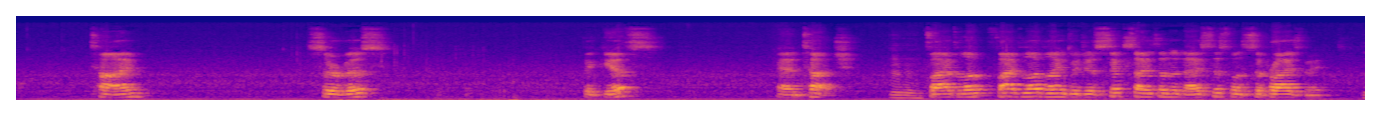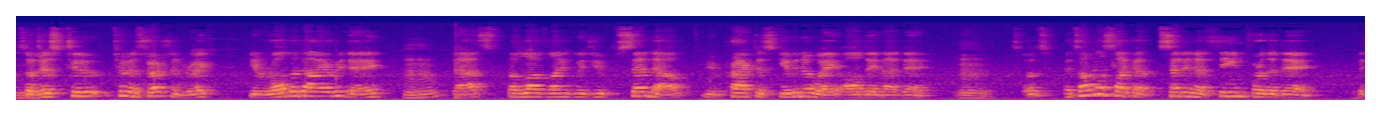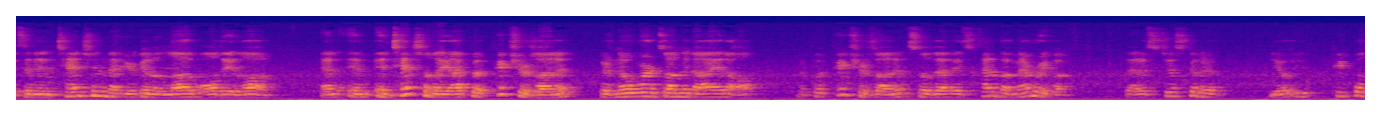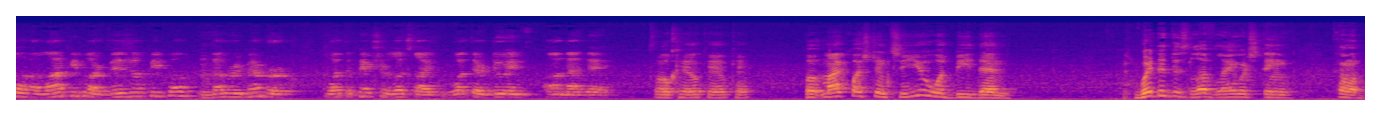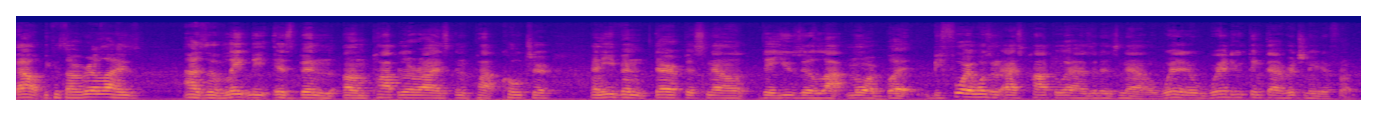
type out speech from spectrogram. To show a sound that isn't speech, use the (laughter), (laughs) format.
time, service, the gifts, and touch. Mm-hmm. Five love, five love languages, six sides on the dice. This one surprised me. So just two two instructions, Rick. You roll the die every day. Mm-hmm. That's the love language you send out. You practice giving away all day that day. Mm. So it's it's almost like a setting a theme for the day. It's an intention that you're going to love all day long, and, and intentionally I put pictures on it. There's no words on the die at all. I put pictures on it so that it's kind of a memory hook. That it's just going to, you know, people. A lot of people are visual people. They'll remember what the picture looks like, what they're doing on that day. Okay, okay, okay. But my question to you would be then, where did this love language thing come about? Because I realize as of lately it's been um, popularized in pop culture and even therapists now they use it a lot more but before it wasn't as popular as it is now where where do you think that originated from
